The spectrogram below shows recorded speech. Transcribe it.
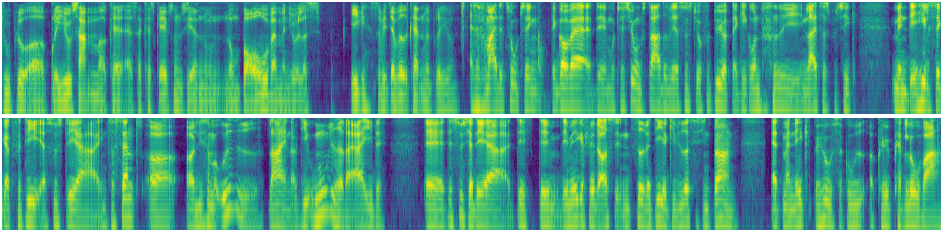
Duplo og Brio sammen og kan, altså kan skabe, som du siger, nogle, nogle borge, hvad man jo ellers ikke, så vidt jeg ved, kan med Brio? Altså for mig er det to ting. Det kan godt være, at uh, startede ved, at jeg synes, det var for dyrt, der gik rundt ud i en legetøjsbutik. Men det er helt sikkert, fordi jeg synes, det er interessant at, at, ligesom at udvide lejen og de umuligheder, der er i det. Øh, det synes jeg, det er, det, det, det er mega fedt. Også en fed værdi at give videre til sine børn at man ikke behøver at gå ud og købe katalogvarer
